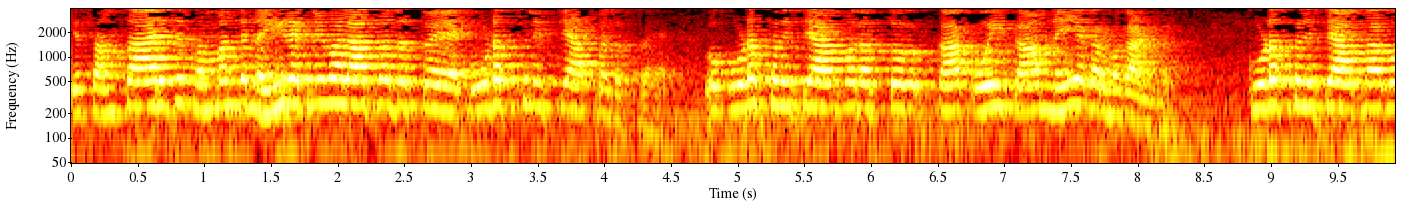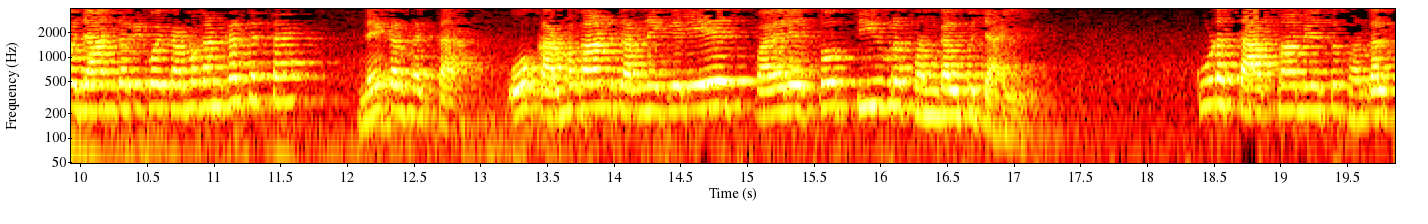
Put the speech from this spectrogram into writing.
ये संसार से संबंध नहीं रखने वाला आत्मतत्व है, कूटस्थ नित्य आत्मतत्व है। वो कूटस्थ नित्य आत्मतत्व का कोई काम नहीं है कर्मकांड में। कूटस्थ नित्य आत्मा को जान करके कोई कर्मकांड कर सकता है? नहीं कर सकता। वो कर्मकांड करने के लिए पहले तो तीव्र संकल्प चाहिए। कूड़स्थ आत्मा में तो संकल्प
